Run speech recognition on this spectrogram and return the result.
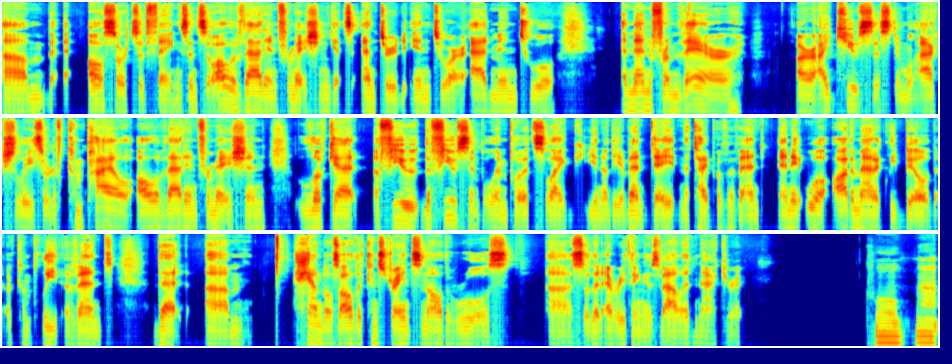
Um, all sorts of things, and so all of that information gets entered into our admin tool, and then from there our IQ system will actually sort of compile all of that information, look at a few the few simple inputs like you know the event date and the type of event, and it will automatically build a complete event that um, handles all the constraints and all the rules uh, so that everything is valid and accurate. Cool. Yeah.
